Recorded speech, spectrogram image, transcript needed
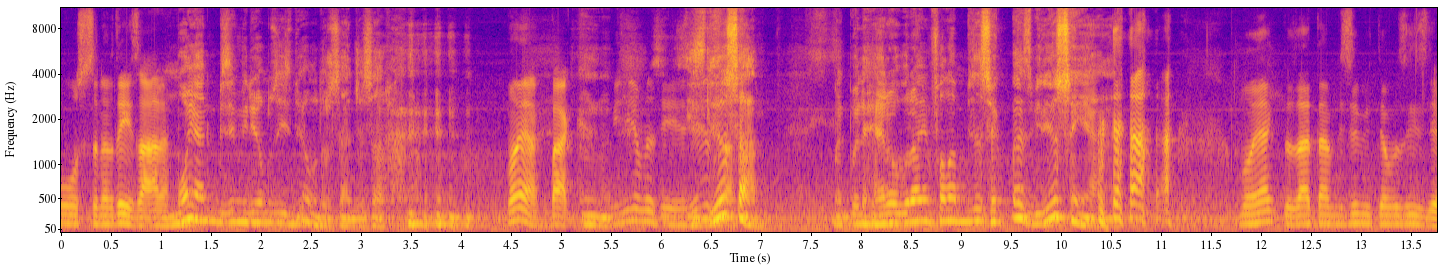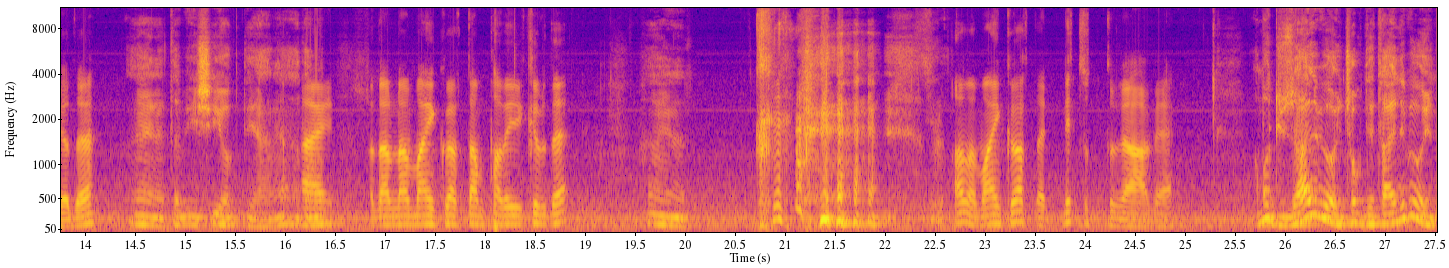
O sınırdayız abi. Moyan bizim videomuzu izliyor mudur sence Sarp? Moyan bak videomuzu izliyorsan. İzliyorsan bak böyle Herobrine falan bize sökmez biliyorsun yani. Moyank da zaten bizim videomuzu izliyordu. Aynen tabii işi yoktu yani. Adam, Aynen. Adamlar Minecraft'tan parayı kırdı. Aynen. Ama Minecraft da ne tuttu be abi. Ama güzel bir oyun. Çok detaylı bir oyun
